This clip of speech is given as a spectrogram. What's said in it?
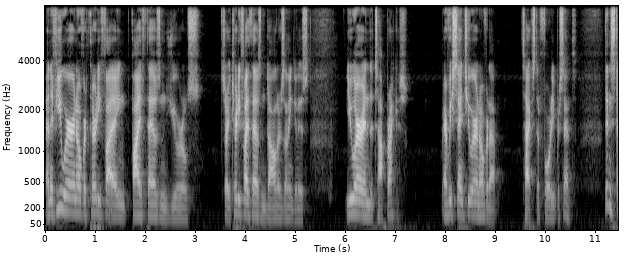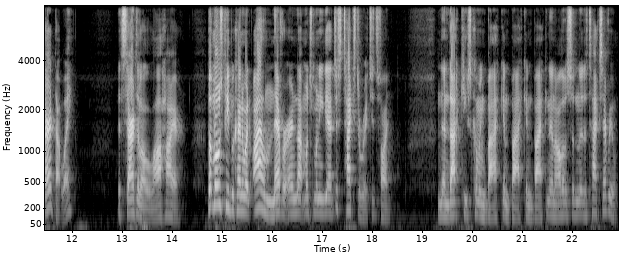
And if you earn over 35,000 euros, sorry, $35,000, I think it is, you are in the top bracket. Every cent you earn over that, taxed at 40%. Didn't start that way. It started a lot higher. But most people kind of went, I'll never earn that much money. Yeah, just tax the rich, it's fine. And then that keeps coming back and back and back, and then all of a sudden it attacks everyone.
